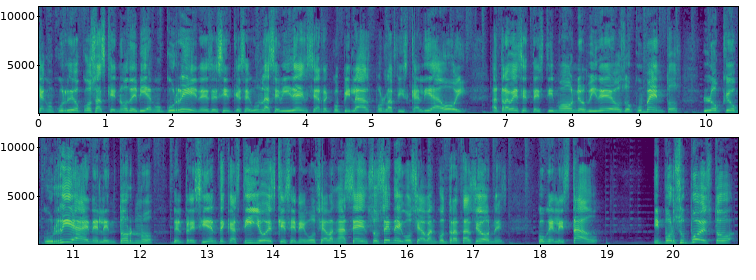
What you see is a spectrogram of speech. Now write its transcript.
que han ocurrido cosas que no debían ocurrir, es decir, que según las evidencias recopiladas por la fiscalía hoy, a través de testimonios, videos, documentos, lo que ocurría en el entorno del presidente Castillo es que se negociaban ascensos, se negociaban contrataciones con el Estado y por supuesto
